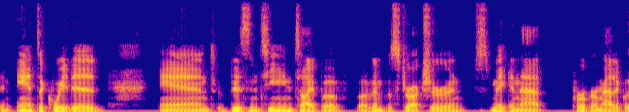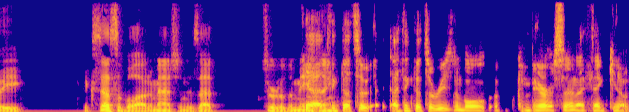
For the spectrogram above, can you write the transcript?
an antiquated and Byzantine type of, of infrastructure and just making that programmatically accessible, I would imagine. Is that sort of the main yeah, thing? I think that's a I think that's a reasonable uh, comparison. I think you know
